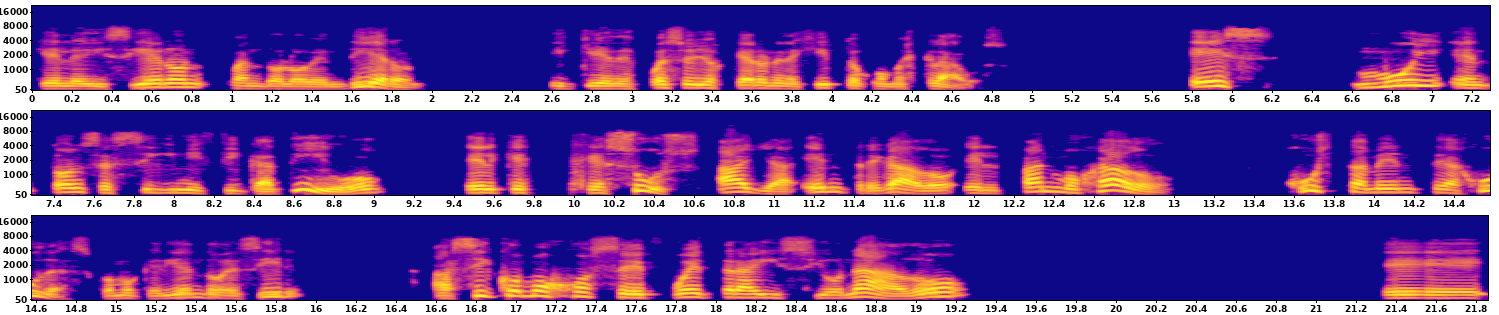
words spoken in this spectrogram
que le hicieron cuando lo vendieron y que después ellos quedaron en Egipto como esclavos. Es muy entonces significativo el que Jesús haya entregado el pan mojado justamente a Judas, como queriendo decir, Así como José fue traicionado eh,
